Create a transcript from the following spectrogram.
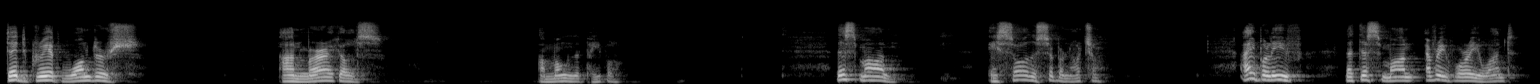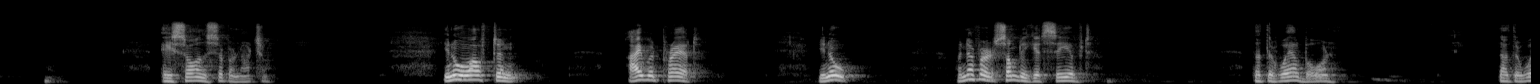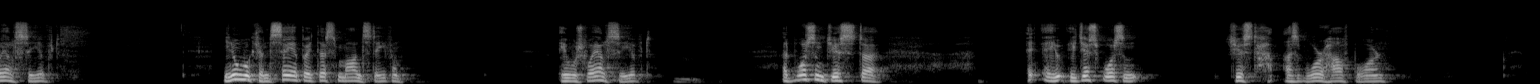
did great wonders and miracles among the people. This man, he saw the supernatural. I believe that this man, everywhere he went, he saw the supernatural. You know, often I would pray it. You know, whenever somebody gets saved, that they're well born, that they're well saved. You know, we can say about this man, Stephen, he was well saved. It wasn't just, uh, he, he just wasn't just as we're half born,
